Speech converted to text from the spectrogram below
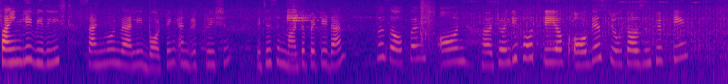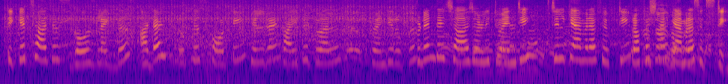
Finally, we Sun Moon Valley Boating and Recreation, which is in Mattupatti Dam. It was opened on uh, 24th day of August 2015. Ticket charges goes like this. Adult rupees 40, children 5 to 12, 20 rupees. Student they charge only 20, still camera 50, professional camera 60.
